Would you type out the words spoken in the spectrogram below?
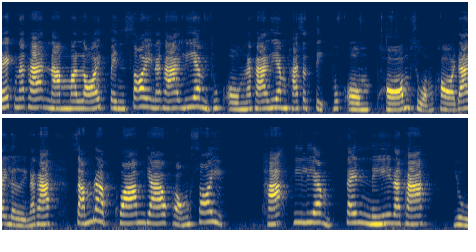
ล็กๆนะคะนำมาร้อยเป็นสร้อยนะคะเลี่ยมทุกองค์นะคะเลี่ยมพลาสติกทุกองค์พร้อมสวมคอได้เลยนะคะสำหรับความยาวของสร้อยพระที่เลี่ยมเส้นนี้นะคะ อยู่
